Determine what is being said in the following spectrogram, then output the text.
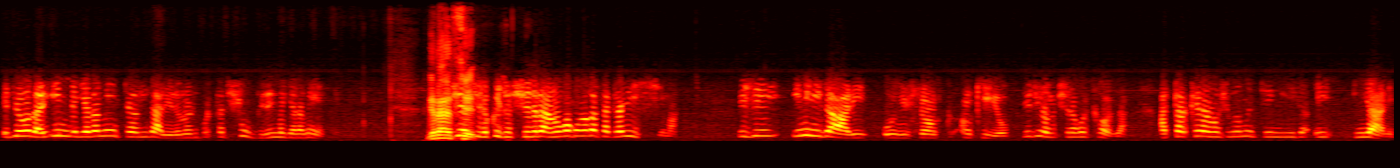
e devono dare immediatamente all'Italia, devono riportare subito, immediatamente. Grazie. Oggi qui succederà una, cosa gravissima. I, I, militari, come sono anch'io, io giro che c'era qualcosa, attaccheranno sicuramente gli indiani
